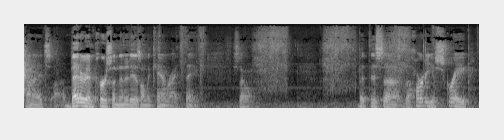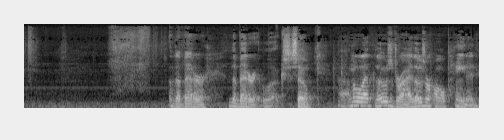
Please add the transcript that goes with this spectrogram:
Uh, it's uh, better in person than it is on the camera, I think. So, but this, uh, the harder you scrape, the better, the better it looks. So I'm gonna let those dry. Those are all painted.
